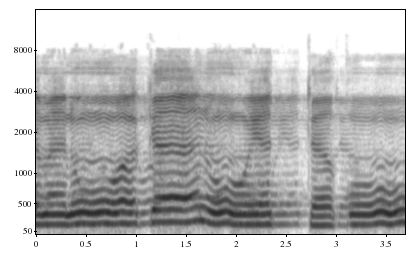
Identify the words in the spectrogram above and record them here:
آمنوا وكانوا يتقون.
